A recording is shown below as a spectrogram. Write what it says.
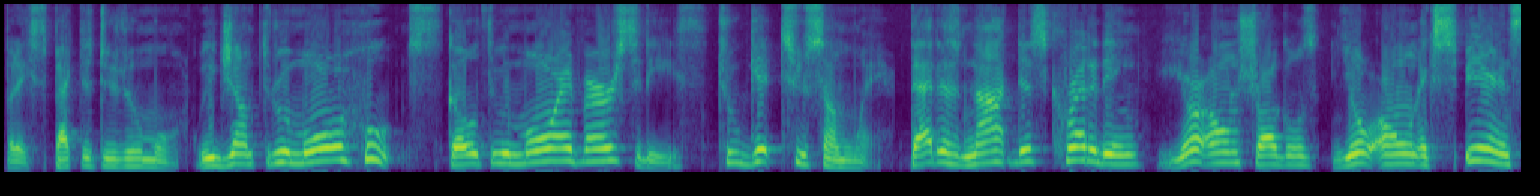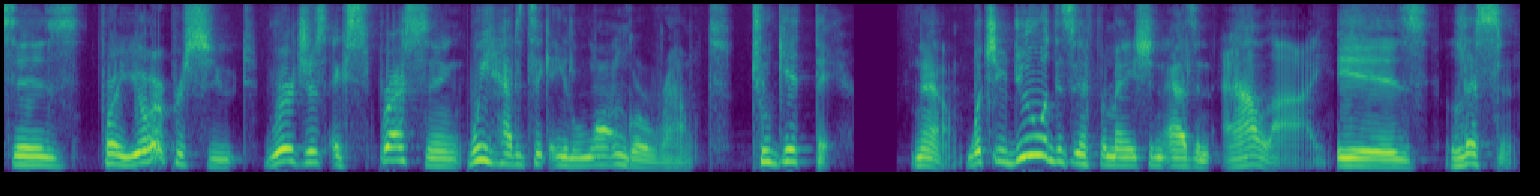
But expected to do more. We jump through more hoops, go through more adversities to get to somewhere. That is not discrediting your own struggles, your own experiences for your pursuit. We're just expressing we had to take a longer route to get there. Now, what you do with this information as an ally is listen,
